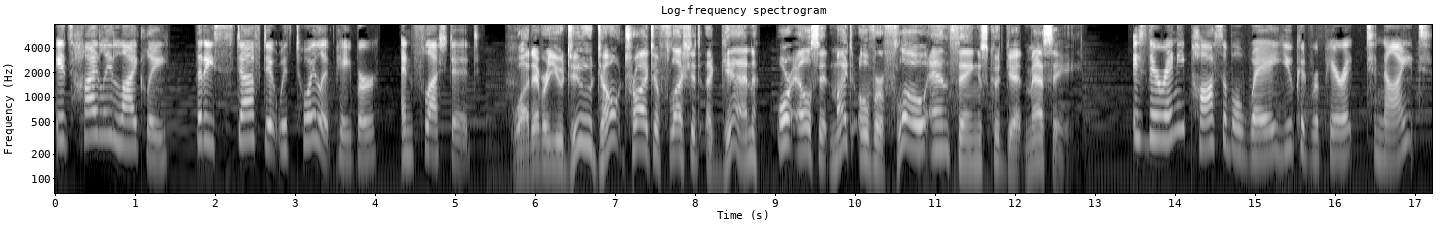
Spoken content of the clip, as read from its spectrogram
It's highly likely that he stuffed it with toilet paper and flushed it. Whatever you do, don't try to flush it again, or else it might overflow and things could get messy. Is there any possible way you could repair it tonight?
